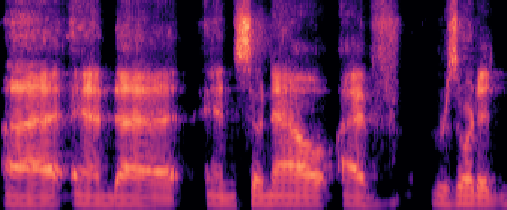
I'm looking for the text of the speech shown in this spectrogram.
Uh, and uh, and so now I've resorted.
